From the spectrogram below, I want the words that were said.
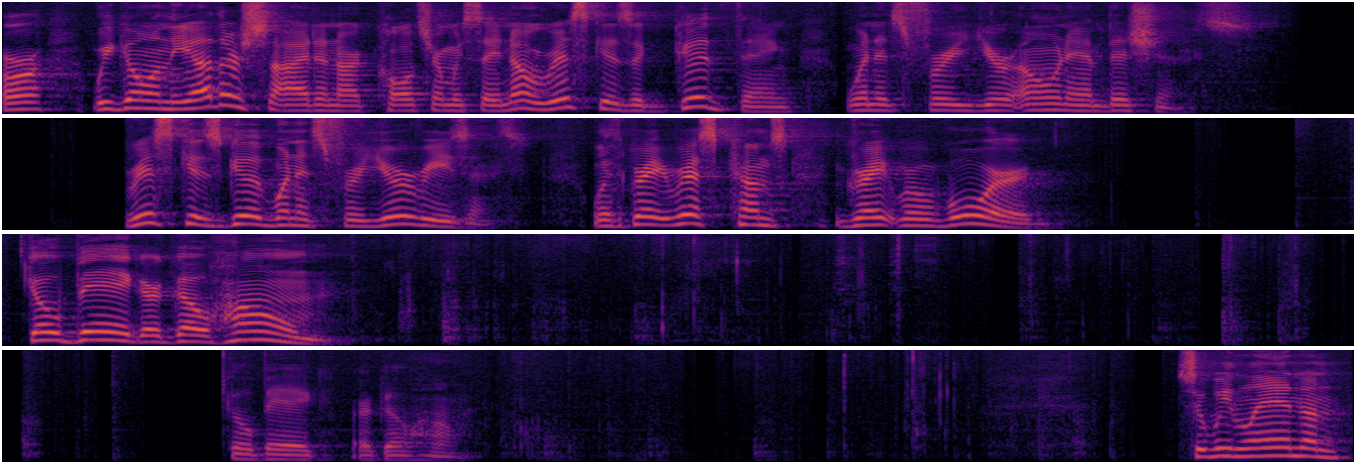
Or we go on the other side in our culture and we say, no, risk is a good thing when it's for your own ambitions. Risk is good when it's for your reasons. With great risk comes great reward. Go big or go home. Go big or go home. So we land on,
